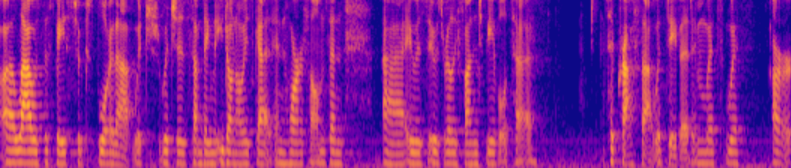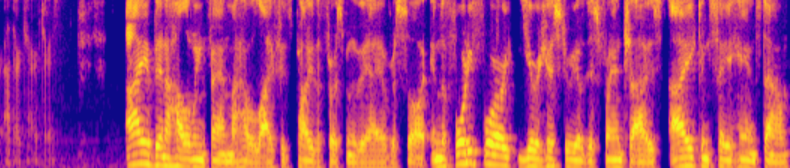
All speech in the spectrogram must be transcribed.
allows the space to explore that which which is something that you don't always get in horror films and uh, it was it was really fun to be able to to craft that with David and with with our other characters. I have been a Halloween fan my whole life. It's probably the first movie I ever saw. In the 44 year history of this franchise, I can say hands down,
